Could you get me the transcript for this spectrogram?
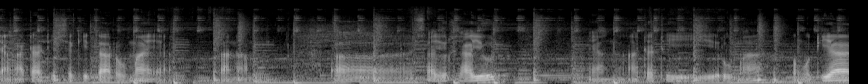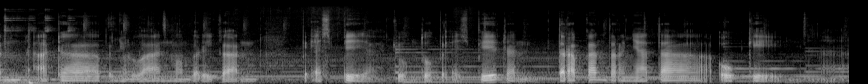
yang ada di sekitar rumah ya, tanam uh, sayur-sayur yang ada di rumah. Kemudian ada penyuluhan memberikan PSB ya contoh PSB dan terapkan ternyata oke. Okay. nah,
